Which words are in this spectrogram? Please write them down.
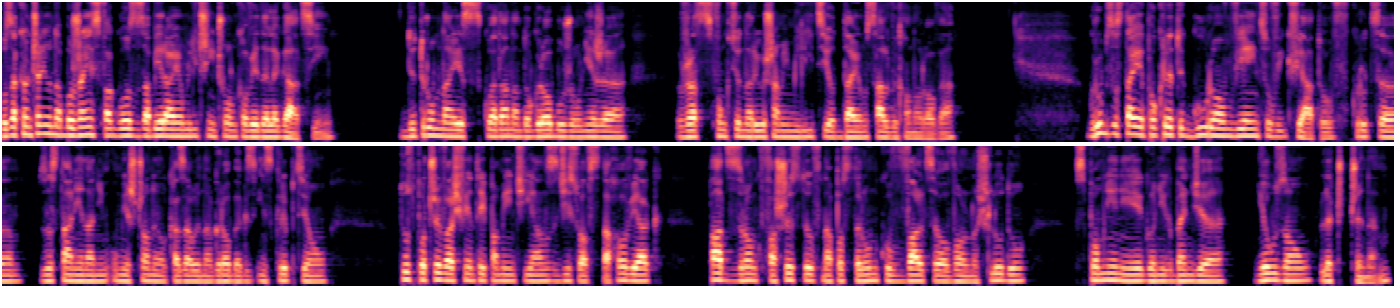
Po zakończeniu nabożeństwa głos zabierają liczni członkowie delegacji. Gdy trumna jest składana do grobu, żołnierze wraz z funkcjonariuszami milicji oddają salwy honorowe. Grób zostaje pokryty górą wieńców i kwiatów. Wkrótce zostanie na nim umieszczony okazały nagrobek z inskrypcją Tu spoczywa świętej pamięci Jan Zdzisław Stachowiak, padł z rąk faszystów na posterunku w walce o wolność ludu. Wspomnienie jego niech będzie nie łzą, lecz czynem.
